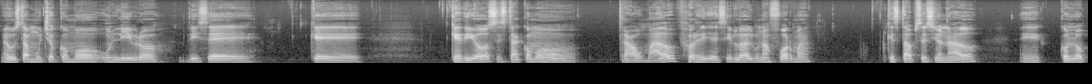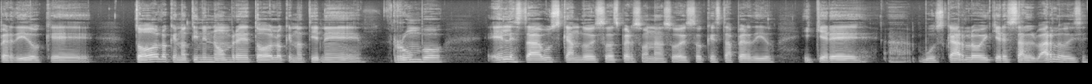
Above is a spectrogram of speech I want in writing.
Me gusta mucho cómo un libro dice que, que Dios está como traumado, por decirlo de alguna forma, que está obsesionado eh, con lo perdido, que todo lo que no tiene nombre, todo lo que no tiene rumbo, Él está buscando esas personas o eso que está perdido y quiere ah, buscarlo y quiere salvarlo, dice.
